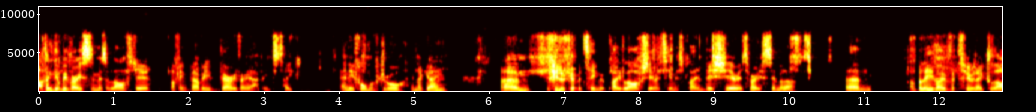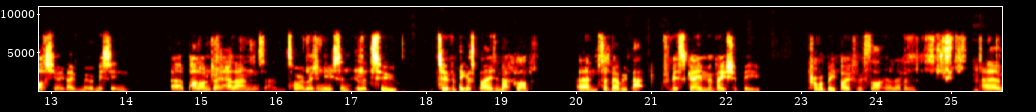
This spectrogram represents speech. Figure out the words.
I think it'll be very similar to last year. I think they'll be very, very happy to take any form of draw in the game. Um, if you look at the team that played last year, and the team that's playing this year, it's very similar. Um, I believe over two legs last year, they were missing uh, Paul Andre Helland and Tore Reginiussen, who are two two of the biggest players in that club. Um, so they'll be back for this game, and they should be probably both in the starting 11 um,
